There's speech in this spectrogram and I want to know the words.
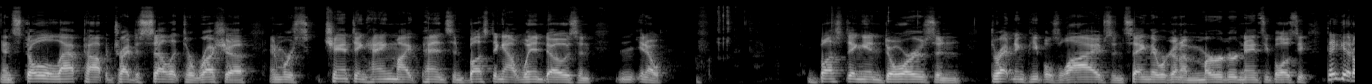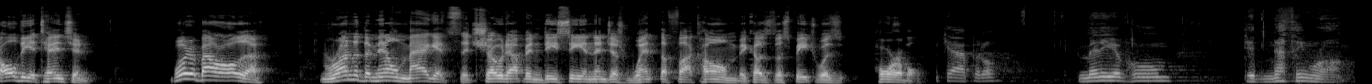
and stole a laptop and tried to sell it to Russia and were chanting "Hang Mike Pence" and busting out windows and mm, you know busting in doors and threatening people's lives and saying they were going to murder Nancy Pelosi. They get all the attention. What about all the run of the mill maggots that showed up in DC and then just went the fuck home because the speech was horrible? Capital, many of whom did nothing wrong.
